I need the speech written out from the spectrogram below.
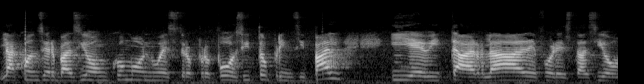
la conservación como nuestro propósito principal y evitar la deforestación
